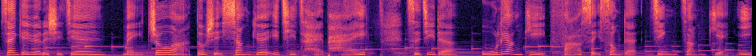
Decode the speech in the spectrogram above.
三个月的时间，每周啊都是相约一起彩排慈济的无量义法水颂的经藏演绎。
